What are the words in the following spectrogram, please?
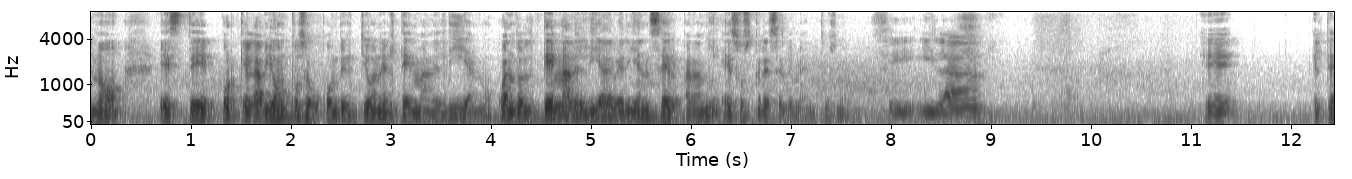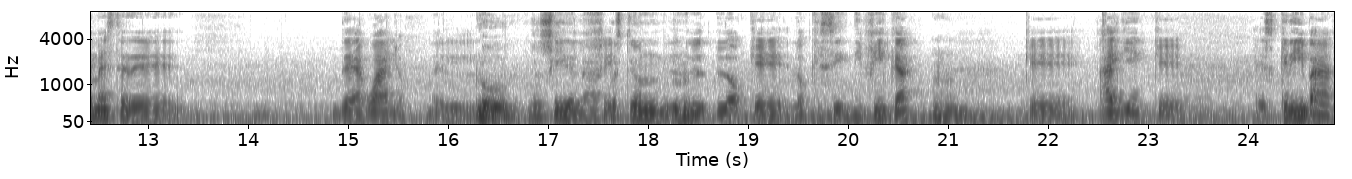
¿no? este, porque el avión pues, se convirtió en el tema del día, ¿no? Cuando el tema del día deberían ser para mí esos tres elementos, ¿no? Sí, y la... Eh, el tema este de, de Aguayo, el, uh, sí, de la cuestión... Lo, que, lo que significa que alguien que escriba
